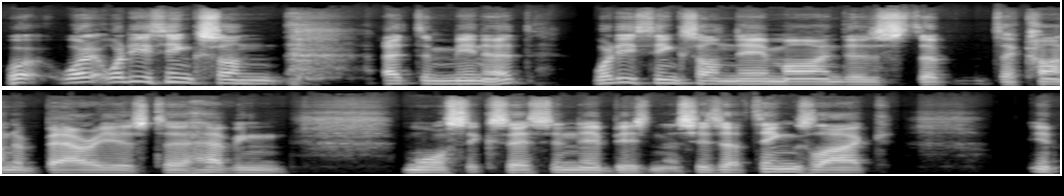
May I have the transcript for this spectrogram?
What what what do you think's on at the minute? What do you think's on their mind as the the kind of barriers to having more success in their business? Is it things like you know,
